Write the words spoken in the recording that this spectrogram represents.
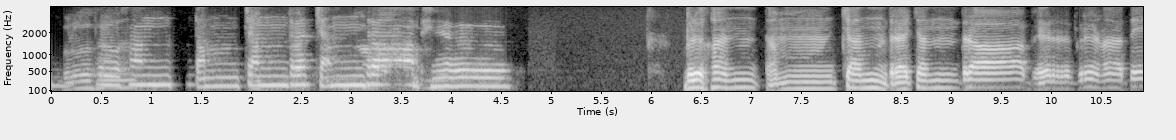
बृहन्तं चन्द्रचन्द्राभिर् बृहन्तं चन्द्रचन्द्राभिर्गृणते।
